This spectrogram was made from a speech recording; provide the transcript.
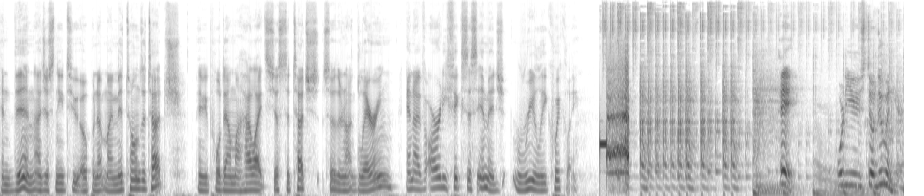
And then I just need to open up my midtones a touch, maybe pull down my highlights just a touch so they're not glaring. And I've already fixed this image really quickly. Hey, what are you still doing here?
